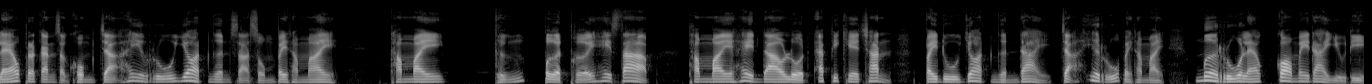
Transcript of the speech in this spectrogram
แล้วประกันสังคมจะให้รู้ยอดเงินสะสมไปทำไมทำไมถึงเปิดเผยให้ทราบ ทำไมให้ดาวน์โหลดแอปพลิเคชัน ไปดูยอดเงินได้ จะให้รู้ไปทำไม เมื่อรู้แล้วก็ไม่ได้อยู่ดี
